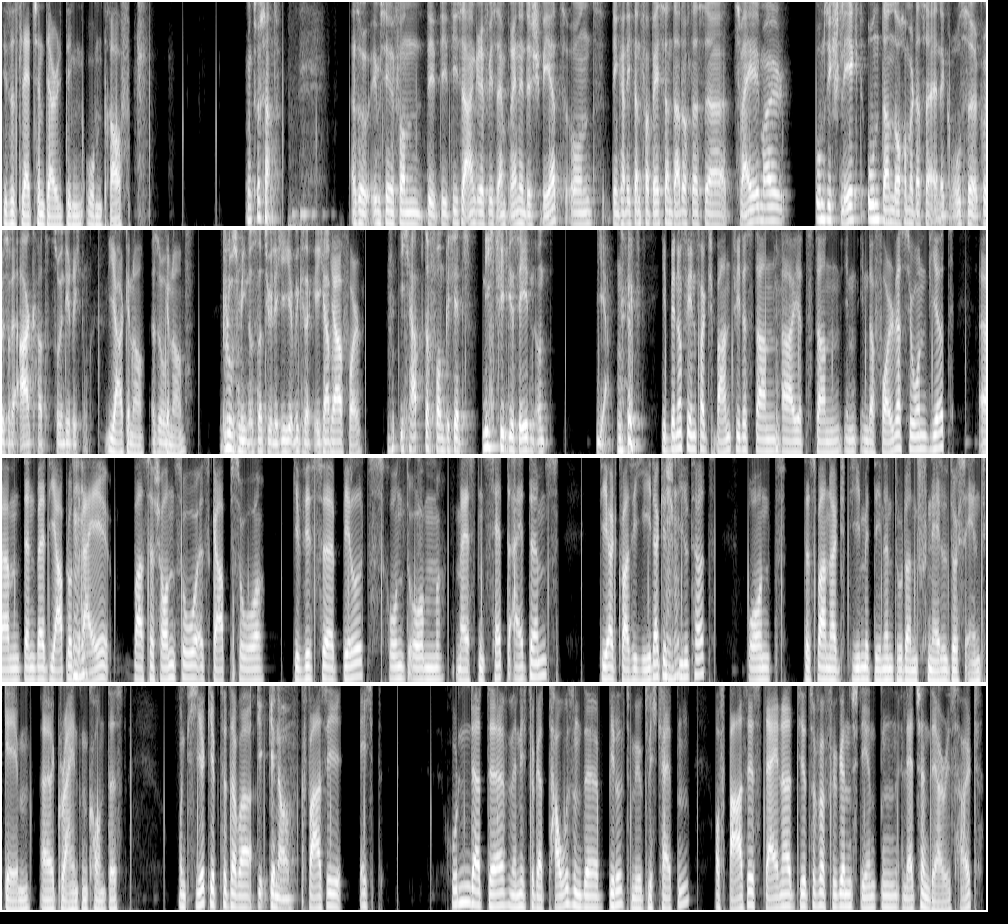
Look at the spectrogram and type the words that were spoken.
dieses Legendary-Ding obendrauf. Interessant. Also im Sinne von, die, die, dieser Angriff ist ein brennendes Schwert und den kann ich dann verbessern dadurch, dass er zweimal um sich schlägt und dann noch einmal, dass er eine große, größere Arc hat, so in die Richtung. Ja, genau. Also genau. plus minus natürlich. Ich, wie gesagt, ich habe ja, voll. Ich habe davon bis jetzt nicht viel gesehen und ja. Ich bin auf jeden Fall gespannt, wie das dann äh, jetzt dann in, in der Vollversion wird. Ähm, denn bei Diablo mhm. 3 war es ja schon so, es gab so gewisse Builds rund um meistens Set-Items, die halt quasi jeder mhm. gespielt hat. Und das waren halt die, mit denen du dann schnell durchs Endgame äh, grinden konntest. Und hier gibt es jetzt aber G genau. quasi echt hunderte, wenn nicht sogar tausende Bildmöglichkeiten auf Basis deiner dir zur Verfügung stehenden Legendaries halt.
